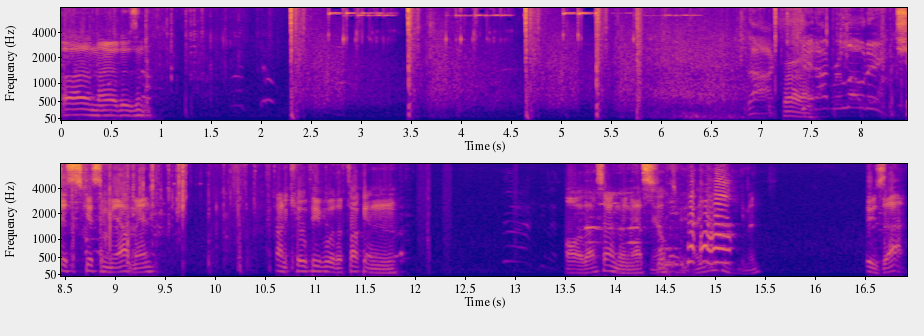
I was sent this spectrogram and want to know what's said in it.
Oh no, it isn't. Ah, Bro. shit, I'm reloading. Shit's skissing me out, man. Trying to kill people with a fucking. Oh, that's only nasty. Now it's good. Are you human? Who's that?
